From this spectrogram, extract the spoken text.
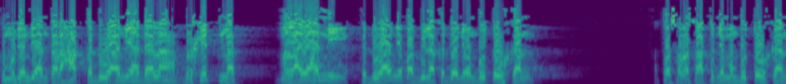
kemudian di antara hak keduanya adalah berkhidmat, melayani keduanya apabila keduanya membutuhkan atau salah satunya membutuhkan.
